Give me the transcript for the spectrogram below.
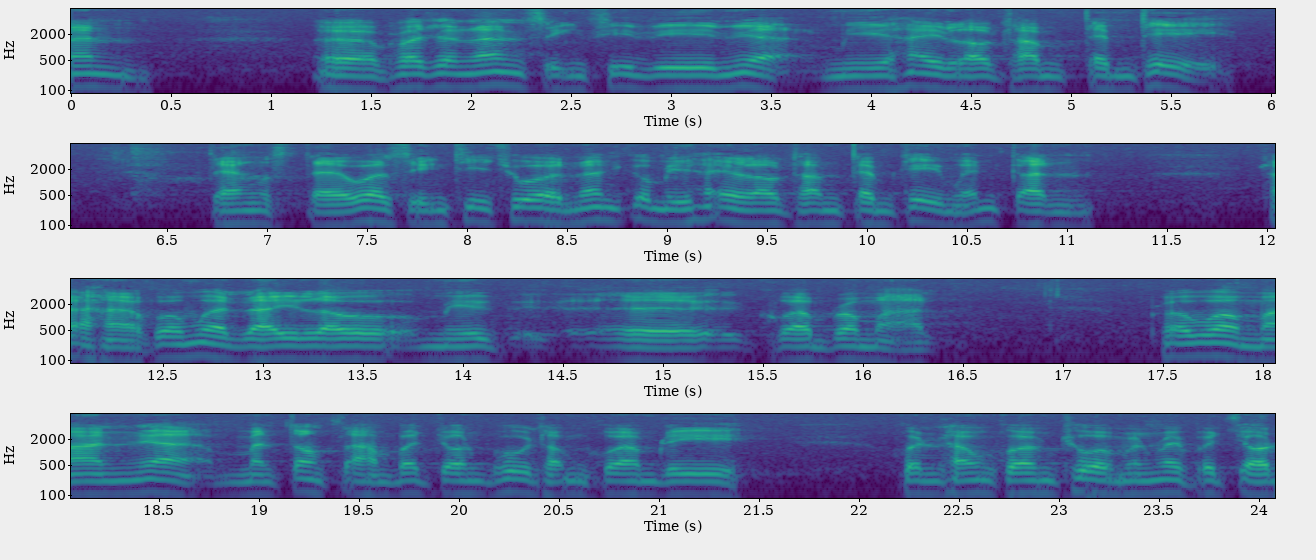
นั้นเเพราะฉะนั้นสิ่งที่ดีเนี่ยมีให้เราทำเต็มที่ แต่แต่ว่าสิ่งที่ชั่วนั้นก็มีให้เราทำเต็มที่เหมือนกัน ถ้าหากว่าเมื่อใดเรามี ความประมาท เพราะว่ามันเนี่ยมันต้องตามประจนผู้ทำความดี คนทำความชั่วมันไม่ประจน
